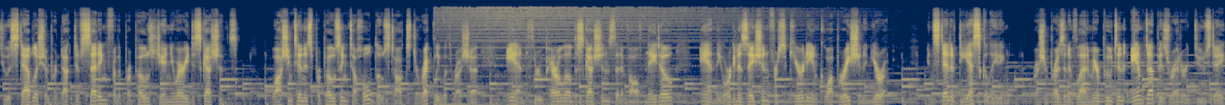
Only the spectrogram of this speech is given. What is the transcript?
to establish a productive setting for the proposed January discussions. Washington is proposing to hold those talks directly with Russia and through parallel discussions that involve NATO and the Organization for Security and Cooperation in Europe. Instead of de escalating, Russian President Vladimir Putin amped up his rhetoric Tuesday,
